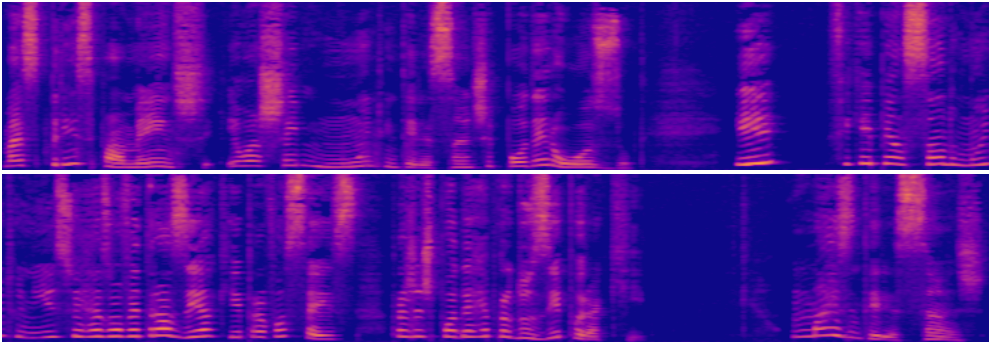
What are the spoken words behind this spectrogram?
mas principalmente eu achei muito interessante e poderoso. E fiquei pensando muito nisso e resolvi trazer aqui para vocês, para a gente poder reproduzir por aqui. O mais interessante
